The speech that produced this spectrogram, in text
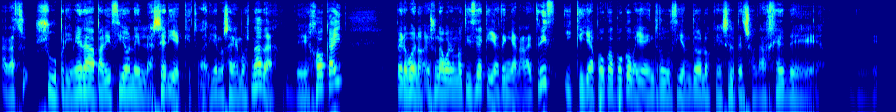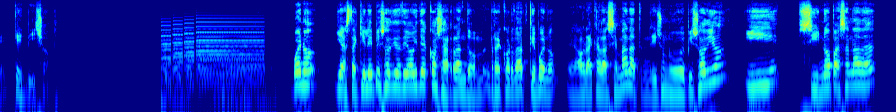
hará su primera aparición en la serie, que todavía no sabemos nada, de Hawkeye, pero bueno, es una buena noticia que ya tengan a la actriz y que ya poco a poco vaya introduciendo lo que es el personaje de, de Kate Bishop. Bueno, y hasta aquí el episodio de hoy de Cosas Random. Recordad que, bueno, ahora cada semana tendréis un nuevo episodio y si no pasa nada,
